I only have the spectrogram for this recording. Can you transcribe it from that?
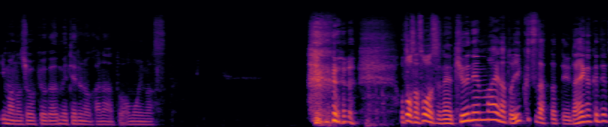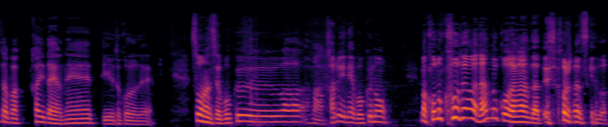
今の状況が埋めてるのかなとは思います。お父さんそうですね。9年前だといくつだったっていう大学出たばっかりだよねっていうところで。そうなんですよ。僕は、まあ軽いね、僕の、まあこのコーナーは何のコーナーなんだっていうところなんですけど、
